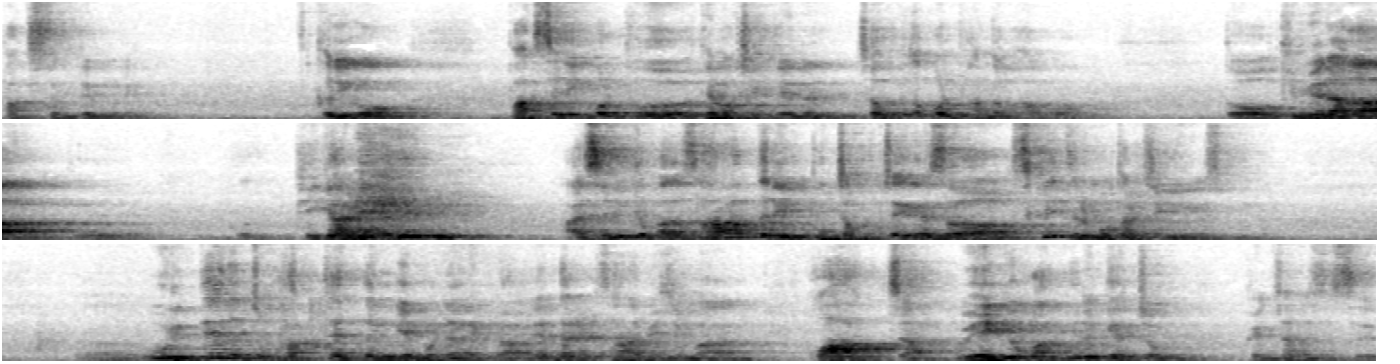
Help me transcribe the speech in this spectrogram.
박지성 때문에. 그리고 박세리 골프 대박 칠 때는 전부 다 골프 한다고 하고 또 김연아가 그, 그 피겨할 때 아이스링크마다 사람들이 북적북적해서 스케이트를 못할 지경이었습니다. 어, 우리 때는 좀 핫했던 게 뭐냐니까 옛날 사람이지만 과학자, 외교관 이런 게 좀 괜찮았었어요.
